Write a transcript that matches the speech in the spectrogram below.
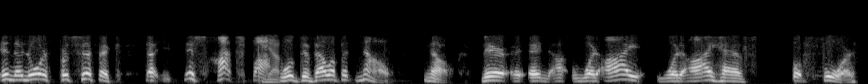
in the North Pacific that this hot spot yep. will develop it? No, no. There, and uh, what I what I have put forth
